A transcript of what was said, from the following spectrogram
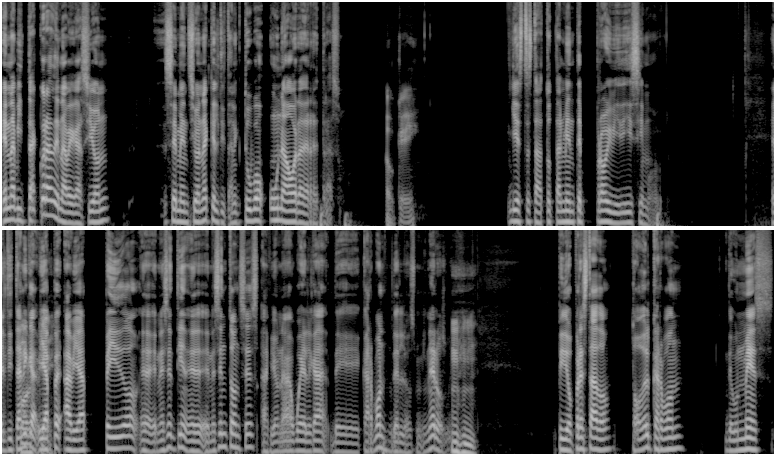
En la bitácora de navegación se menciona que el Titanic tuvo una hora de retraso. Ok. Y esto está totalmente prohibidísimo. El Titanic ¿Por había, había pedido, eh, en, ese, eh, en ese entonces había una huelga de carbón de los mineros, güey. Pidió prestado todo el carbón de un mes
